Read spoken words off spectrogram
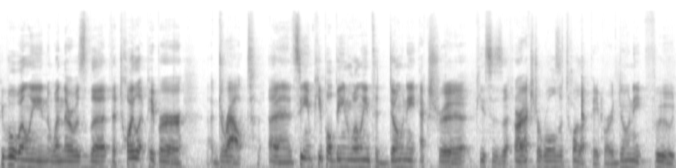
People willing when there was the the toilet paper drought and seeing people being willing to donate extra pieces or extra rolls of toilet paper or donate food.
